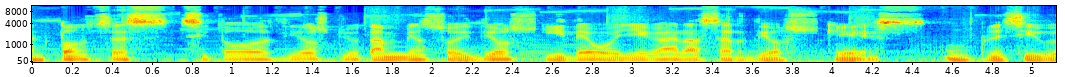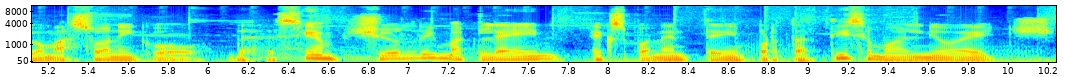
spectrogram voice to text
entonces, si todo es Dios, yo también soy Dios y debo llegar a ser Dios, que es un principio masónico desde siempre. Shirley MacLaine, exponente importantísimo del New Age,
